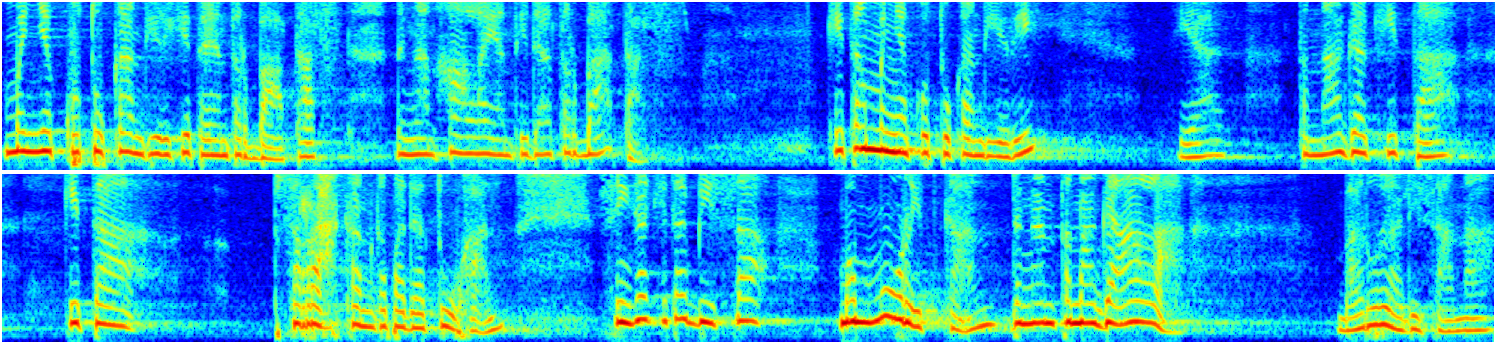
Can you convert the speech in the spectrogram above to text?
menyekutukan diri kita yang terbatas dengan Allah yang tidak terbatas. Kita menyekutukan diri, ya, tenaga kita, kita serahkan kepada Tuhan, sehingga kita bisa memuridkan dengan tenaga Allah. Barulah di sana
